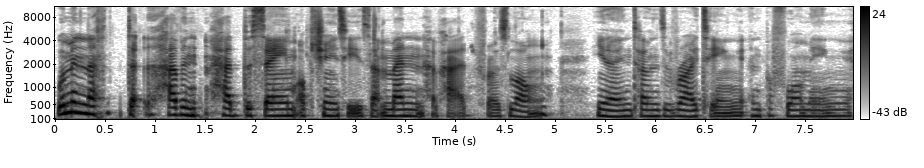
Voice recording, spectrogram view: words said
women that haven't had the same opportunities that men have had for as long, you know, in terms of writing and performing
